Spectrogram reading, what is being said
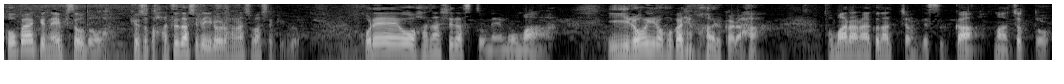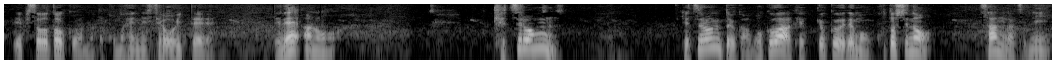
高校野球のエピソード、今日ちょっと初出しでいろいろ話しましたけど、これを話し出すとね、もうまあ、いろいろ他にもあるから、止まらなくなっちゃうんですが、まあちょっとエピソードトークはまたこの辺にしておいて、でね、あの、結論、結論というか僕は結局でも今年の3月に、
